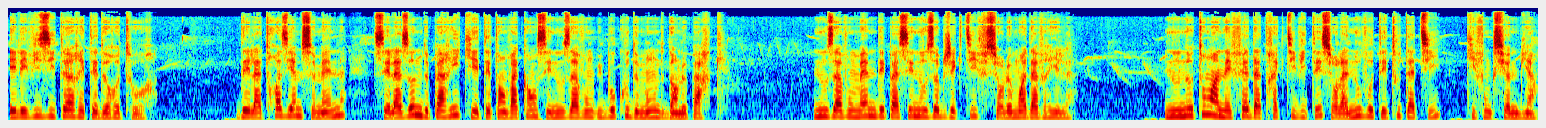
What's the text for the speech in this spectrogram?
Et les visiteurs étaient de retour. Dès la troisième semaine, c'est la zone de Paris qui était en vacances et nous avons eu beaucoup de monde dans le parc. Nous avons même dépassé nos objectifs sur le mois d'avril. Nous notons un effet d'attractivité sur la nouveauté Toutati, qui fonctionne bien.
